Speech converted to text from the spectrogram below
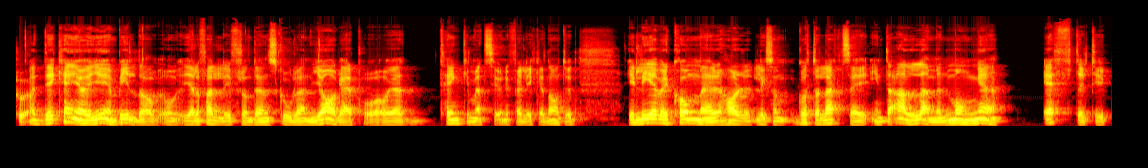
tror jag. Det kan jag ge en bild av, i alla fall från den skolan jag är på. Och jag tänker mig att det ser ungefär likadant ut. Elever kommer, har liksom gått och lagt sig, inte alla, men många efter typ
